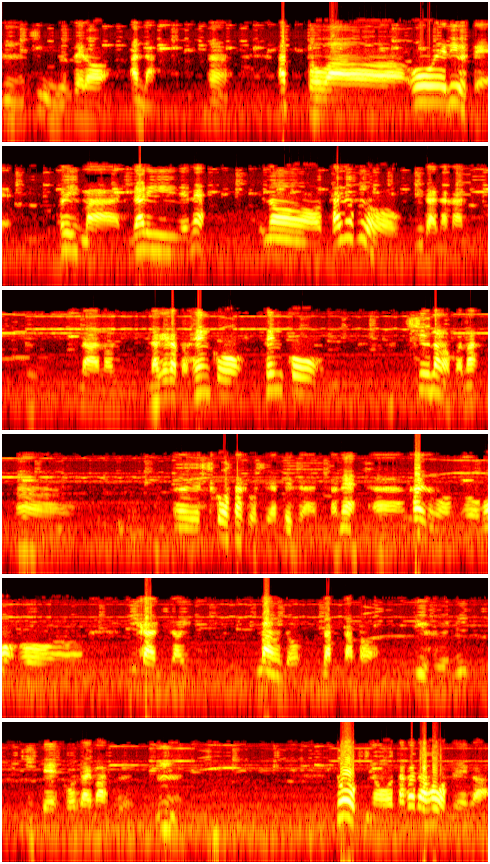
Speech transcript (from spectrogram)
うん、チーム0安打。うん。あとは、大江流星。これ今、左でね、の、サイドスローみたいな感じ。なのに、投げ方変更、転向中なのかな？うん。試行錯誤してやってるんじゃないですかね。うん、彼のも、もいい感じのマウンドだったというふうに聞いてございます。うん。同期の高田法生が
